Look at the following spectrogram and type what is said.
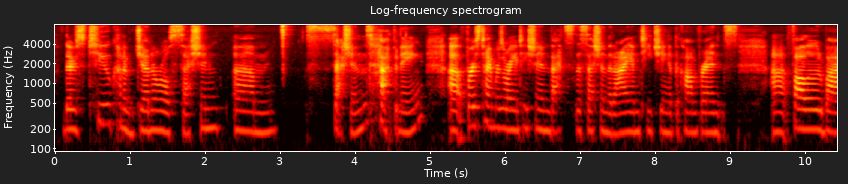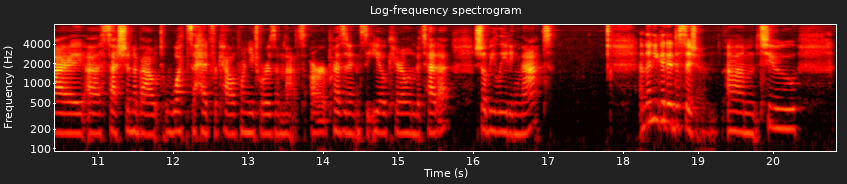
There's two kind of general session um, sessions happening. Uh, first timers orientation, that's the session that I am teaching at the conference, uh, followed by a session about what's ahead for California tourism. That's our president and CEO, Carolyn Beteta. She'll be leading that. And then you get a decision um, to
